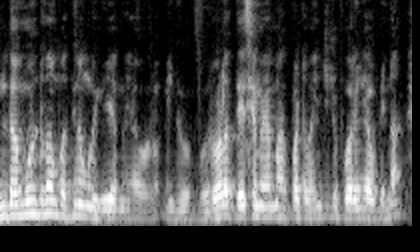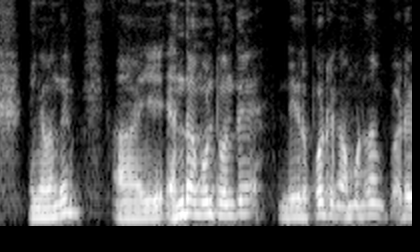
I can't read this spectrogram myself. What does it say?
இந்த அமௌண்ட் தான் பார்த்தீங்கன்னா உங்களுக்கு இஎம்ஐயாக வரும். நீங்கள் ஒருவேளை தேசியமயமாக்கப்பட்ட வங்கிக்கு போகிறீங்க அப்படின்னா நீங்கள் வந்து எ- எந்த அமௌண்ட் வந்து இதில் போட்டிருக்க அமௌண்ட் தான் அப்படியே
